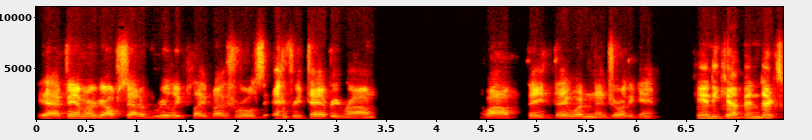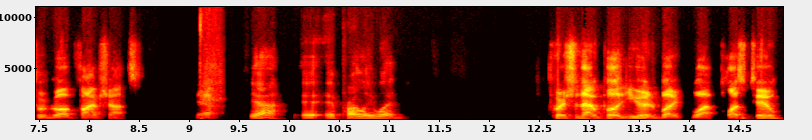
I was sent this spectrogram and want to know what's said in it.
yeah, if amateur golfers had to really play by the rules every day, every round, wow, they they wouldn't enjoy the game. Handicap yeah. index would go up five shots. Yeah. Yeah, it, it probably would. Question that would put you at like what plus two?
